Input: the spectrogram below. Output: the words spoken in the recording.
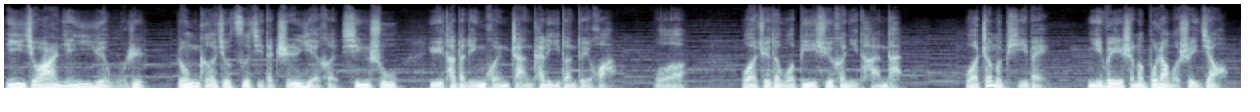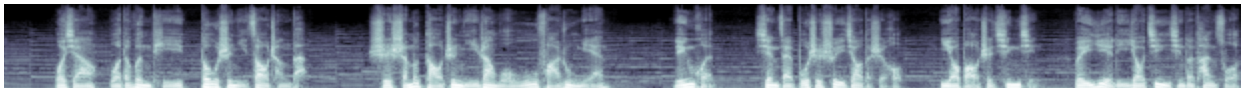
一九二年一月五日，荣格就自己的职业和新书与他的灵魂展开了一段对话。我。我觉得我必须和你谈谈。我这么疲惫，你为什么不让我睡觉？我想我的问题都是你造成的。是什么导致你让我无法入眠？灵魂，现在不是睡觉的时候，你要保持清醒，为夜里要进行的探索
